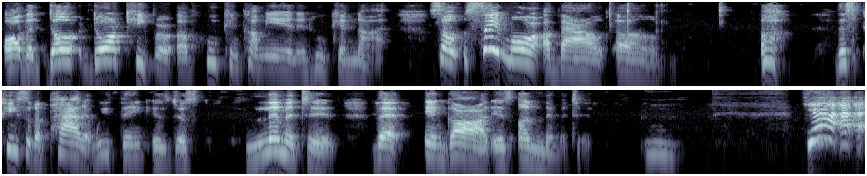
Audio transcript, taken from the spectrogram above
or the door, doorkeeper of who can come in and who cannot. So, say more about um, uh, this piece of the pie that we think is just limited, that in God is unlimited. Mm. Yeah, I,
